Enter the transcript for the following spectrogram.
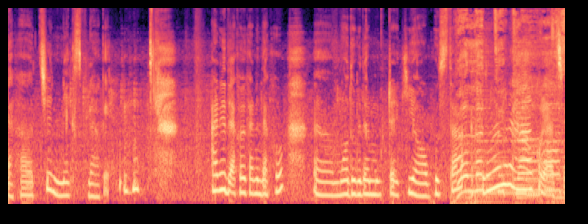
দেখা হচ্ছে নেক্সট ব্লগে আরে দেখো এখানে দেখো মধুমিতার মুখটার কি অবস্থা? মানে হা করে আছে।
